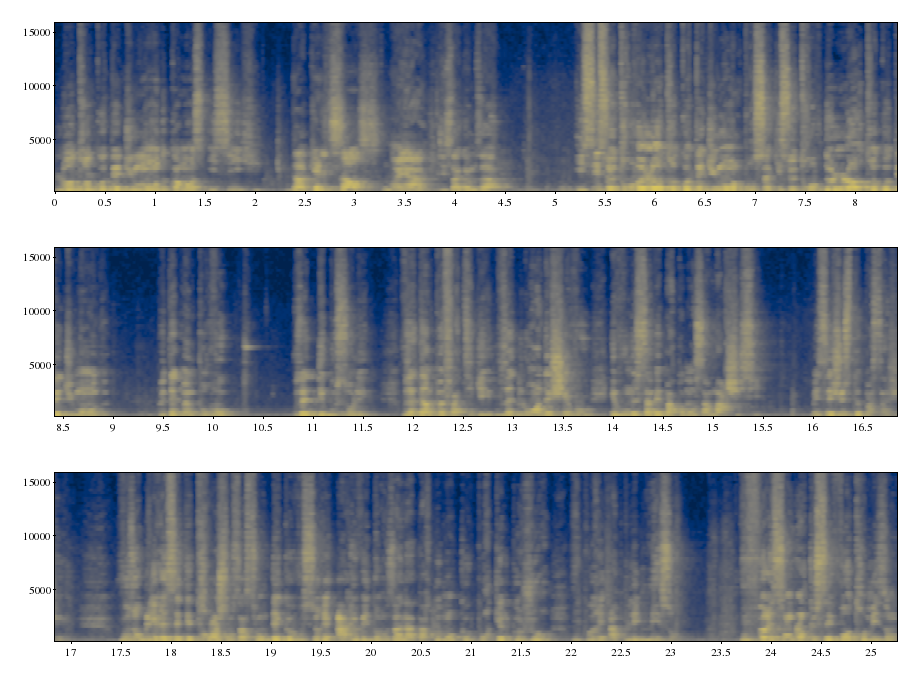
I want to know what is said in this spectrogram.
L'autre côté du monde commence ici. Dans quel sens? Rien, je dis ça comme ça. Ici se trouve l'autre côté du monde pour ceux qui se trouvent de l'autre côté du monde. Peut-être même pour vous. Vous êtes déboussolés. Vous êtes un peu fatigués. Vous êtes loin de chez vous et vous ne savez pas comment ça marche ici. Mais c'est juste passager. Vous oublierez cette étrange sensation dès que vous serez arrivé dans un appartement que pour quelques jours vous pourrez appeler maison. Vous ferez semblant que c'est votre maison.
